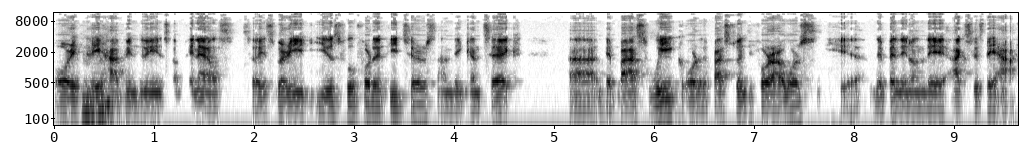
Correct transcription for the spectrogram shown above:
or if mm -hmm. they mm-hmm. have been doing something else. So it's very useful for the teachers and they can check uh, the past week or the past 24 hours, yeah, depending on the access they have.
